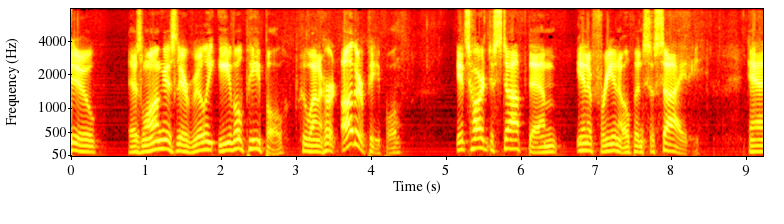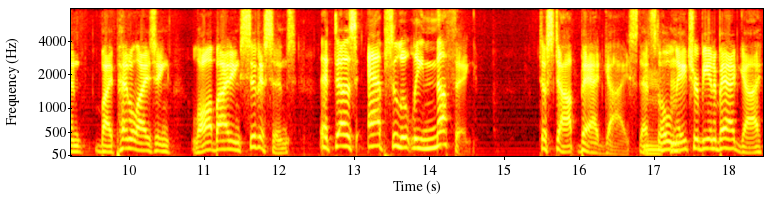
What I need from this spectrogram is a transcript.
to as long as they're really evil people who want to hurt other people, it's hard to stop them in a free and open society. And by penalizing law abiding citizens, that does absolutely nothing to stop bad guys. That's the whole mm-hmm. nature of being a bad guy.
